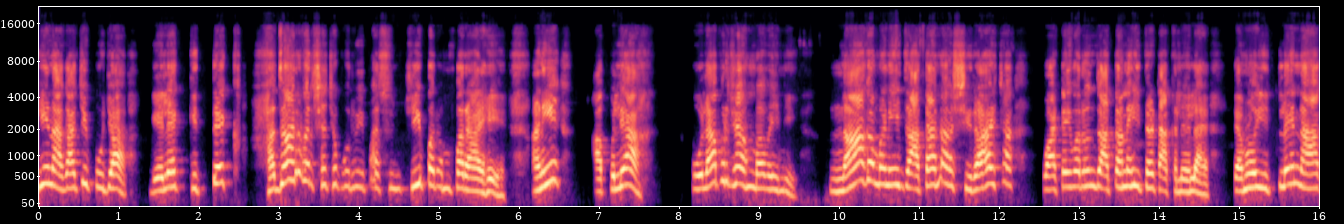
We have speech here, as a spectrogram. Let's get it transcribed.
ही नागाची पूजा गेले कित्येक हजार वर्षाच्या पूर्वीपासूनची परंपरा आहे. आणि आपल्या कोल्हापूरच्या अंबाबाईंनी नागमणी जाताना शिराळच्या वाटेवरून जाताना इथं टाकलेला आहे. त्यामुळे इथले नाग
